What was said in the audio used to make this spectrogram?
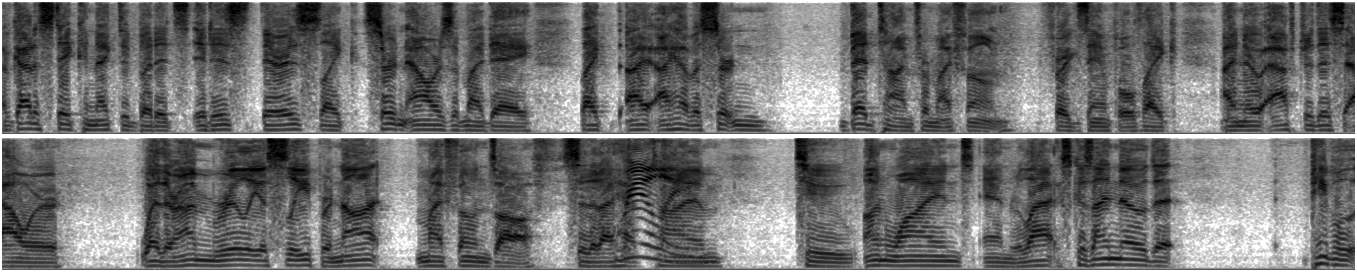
I've gotta stay connected. But it's it is there is like certain hours of my day. Like I, I have a certain bedtime for my phone. For example, like I know after this hour, whether I'm really asleep or not, my phone's off so that I have Really? time to unwind and relax. Because I know that people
